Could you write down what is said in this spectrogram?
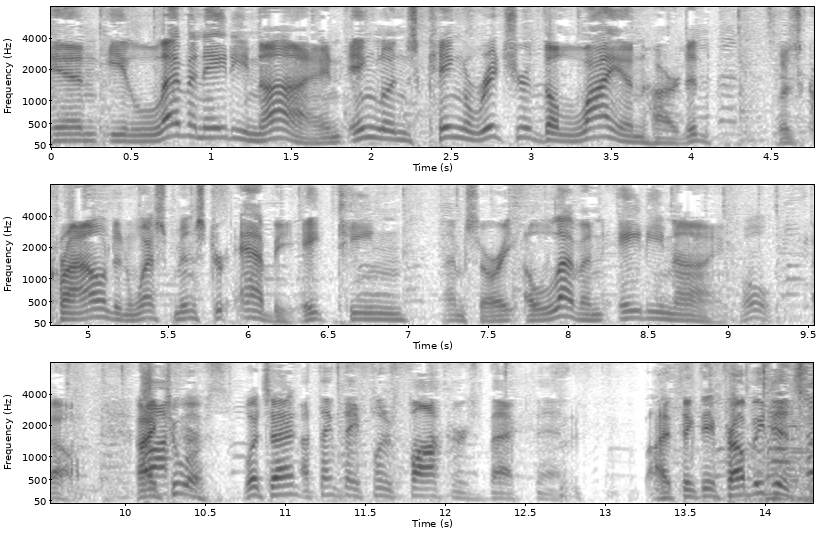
in 1189. England's King Richard the Lionhearted was crowned in Westminster Abbey. 18, I'm sorry, 1189. Holy cow. All right, two, Fokkers. what's that? I think they flew Fockers back then. I think they probably did so.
